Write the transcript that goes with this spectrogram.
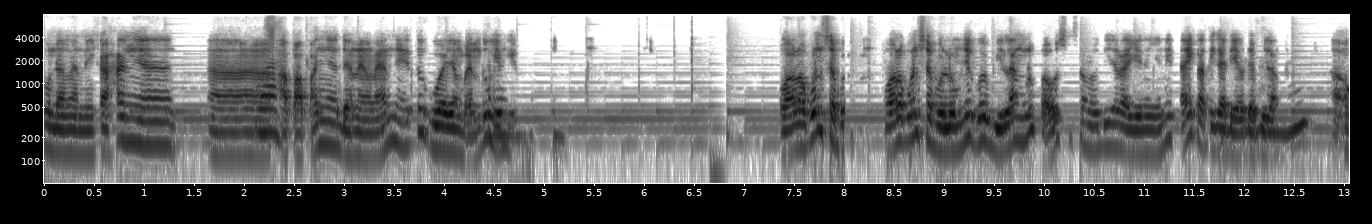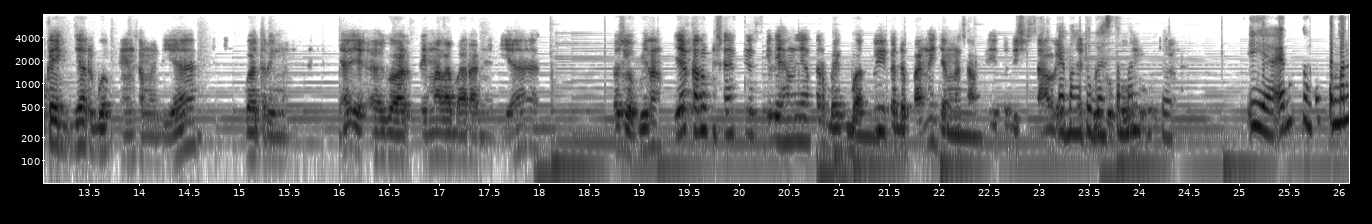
undangan nikahannya uh, Wah. apa-apanya dan yang lainnya itu gue yang bantuin Keren. gitu walaupun sebelum walaupun sebelumnya gue bilang lu gak usah sama dia kayak gini-gini tapi ketika dia udah bilang Hmm. "Ah, oke jar gue pengen sama dia gue terima ya, ya gue terima lebarannya dia terus gue bilang ya kalau misalnya pilihan yang terbaik buat gue ke depannya jangan Hmm. sampai itu disesali Emang Dan tugas teman gitu. Iya, emang tugas temen,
